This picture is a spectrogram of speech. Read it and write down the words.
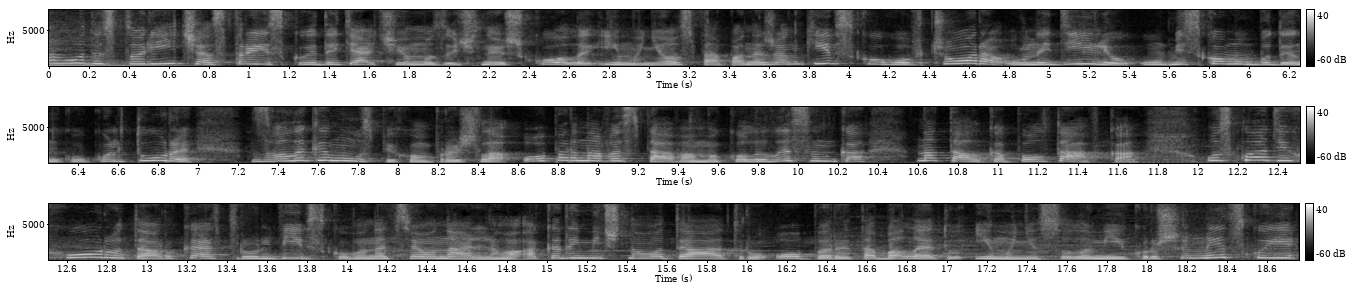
Нагоди сторіччя Стрийської дитячої музичної школи імені Остапа Нежанківського вчора у неділю у міському будинку культури з великим успіхом пройшла оперна вистава Миколи Лисенка Наталка Полтавка. У складі хору та оркестру Львівського національного академічного театру опери та балету імені Соломії Крушельницької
